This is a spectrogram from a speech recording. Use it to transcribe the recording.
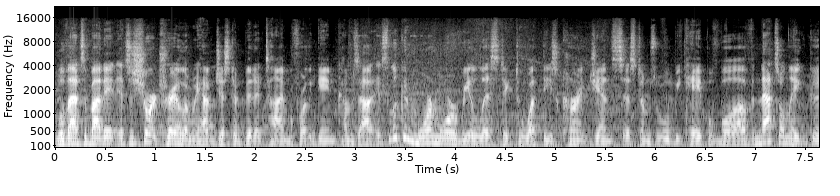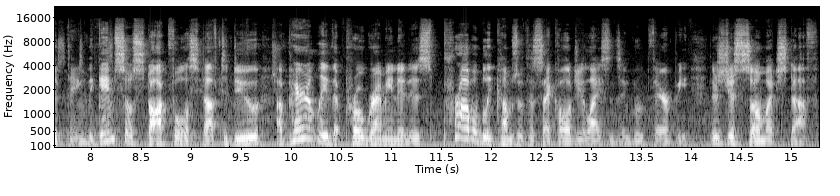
Well, that's about it. It's a short trailer and we have just a bit of time before the game comes out. It's looking more and more realistic to what these current gen systems will be capable of, and that's only a good thing. The game's so stock full of stuff to do, apparently that programming it is probably comes with a psychology license and group therapy. There's just so much stuff.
